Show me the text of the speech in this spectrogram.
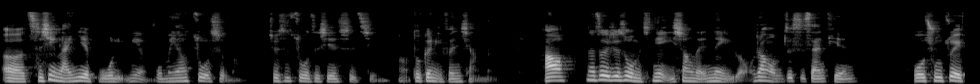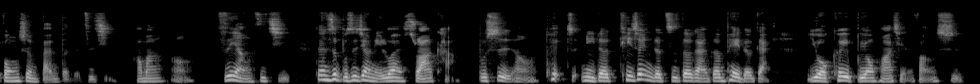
呃磁性蓝夜波里面，我们要做什么？就是做这些事情啊，都跟你分享了。好，那这个就是我们今天以上的内容，让我们这十三天活出最丰盛版本的自己，好吗？啊、滋养自己，但是不是叫你乱刷卡，不是啊，配、你的提升你的值得感跟配得感，有可以不用花钱的方式，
